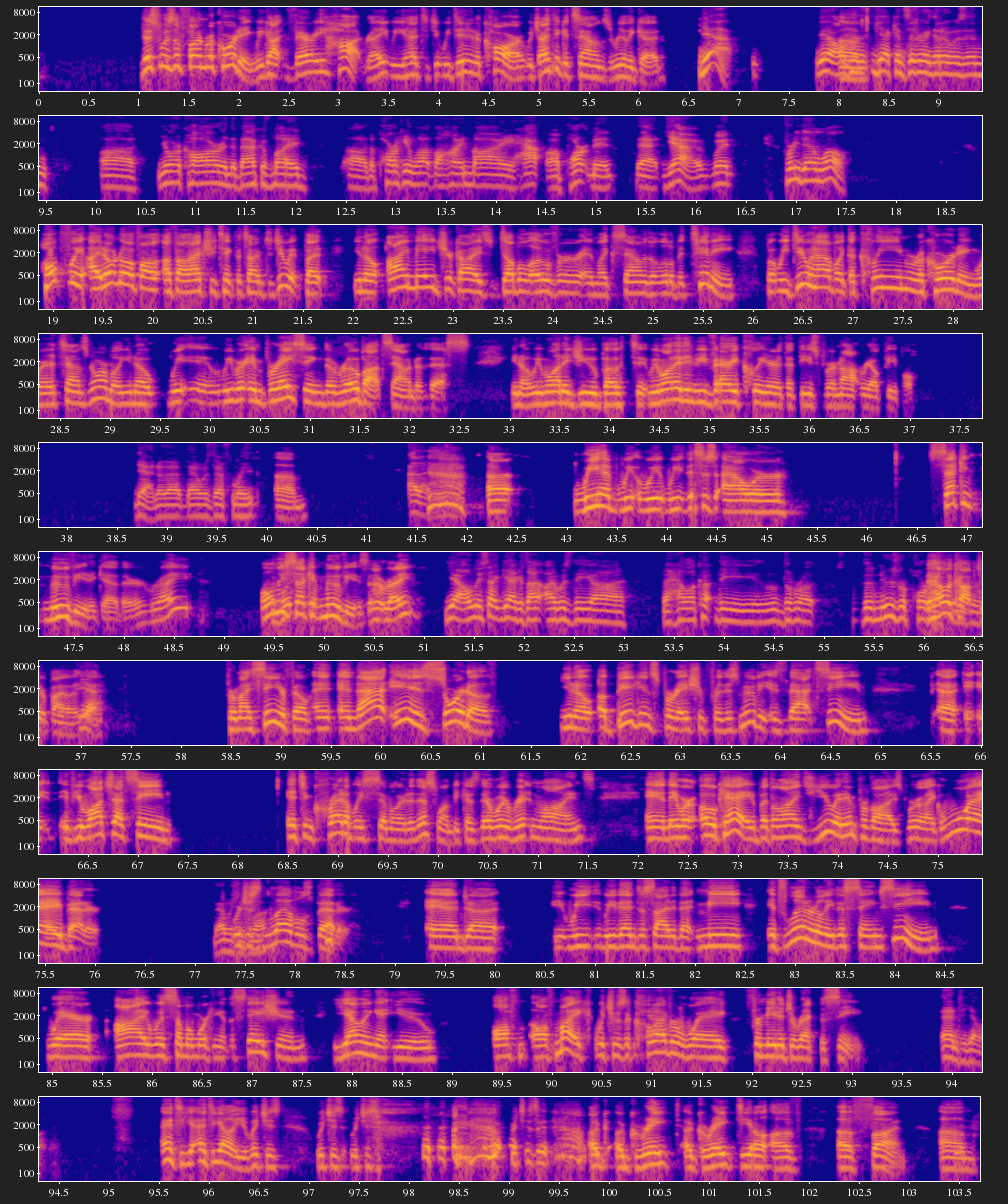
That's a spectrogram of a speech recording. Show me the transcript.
this was a fun recording. We got very hot, right? We had to do. We did it in a car, which I think it sounds really good. Yeah, yeah, all Um, yeah. Considering that it was in uh, your car in the back of my uh, the parking lot behind my ha- apartment, that yeah, it went pretty damn well. Hopefully, I don't know if I'll if I'll actually take the time to do it, but you know, I made your guys double over and like sound a little bit tinny, but we do have like a clean recording where it sounds normal. You know, we eh, we were embracing the robot sound of this. You know, we wanted you both to. We wanted it to be very clear that these were not real people. Yeah, no, that that was definitely. Um, I like. uh, we have we, we we this is our second movie together, right? Only second movie, is that right? Yeah, only second. Yeah, because I, I was the uh the helicopter the the the news reporter. The helicopter pilot, Yeah. yeah. For my senior film, and and that is sort of, you know, a big inspiration for this movie is that scene. Uh, i i if you watch that scene, it's incredibly similar to this one because there were written lines, and they were okay, but the lines you had improvised were like way better. That was were just just levels better. and uh, we we then decided that me, it's literally the same scene where I was someone working at the station yelling at you off off mic, which was a clever way for me to direct the scene and to yell at me. and to and to yell at you, which is which is which is which is a, a, a great a great deal of of fun. Um,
